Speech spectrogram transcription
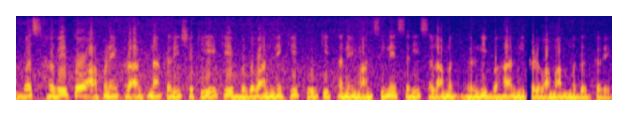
બસ હવે તો આપણે પ્રાર્થના કરી શકીએ કે ભગવાનને કે પુલકિત અને માનસીને સહી સલામત ઘરની બહાર નીકળવામાં મદદ કરે.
